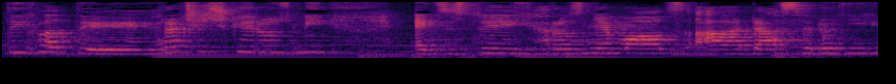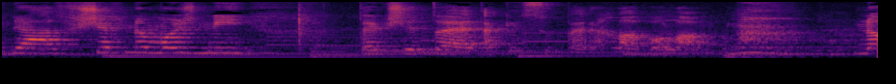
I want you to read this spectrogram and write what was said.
tyhle ty hračičky různý, existuje jich hrozně moc a dá se do nich dát všechno možný, takže to je taky super hlavolam. No,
